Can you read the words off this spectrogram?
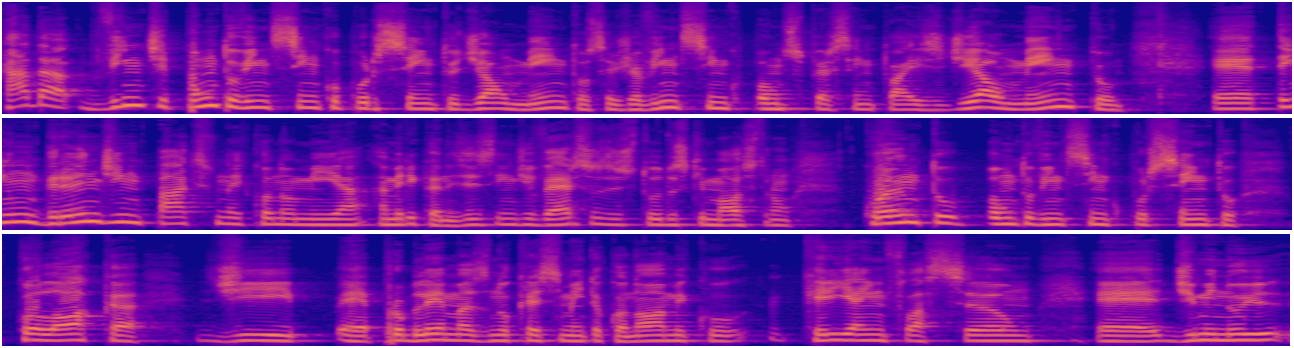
cada 20,25% de aumento, ou seja, 25 pontos percentuais de aumento, é, tem um grande impacto na economia americana. Existem diversos estudos que mostram quanto 0,25% coloca de é, problemas no crescimento econômico, cria inflação, é, diminui,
